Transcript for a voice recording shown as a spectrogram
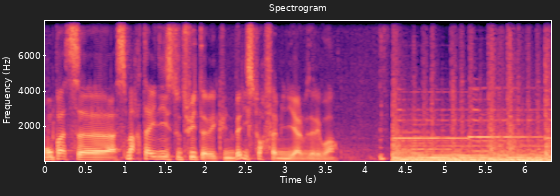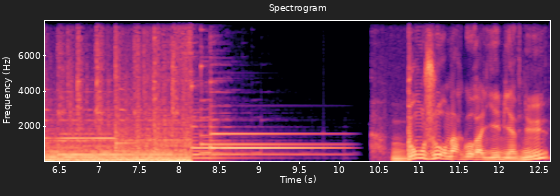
On passe à Smart Ideas tout de suite avec une belle histoire familiale, vous allez voir. Bonjour Margot Rallier, bienvenue.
